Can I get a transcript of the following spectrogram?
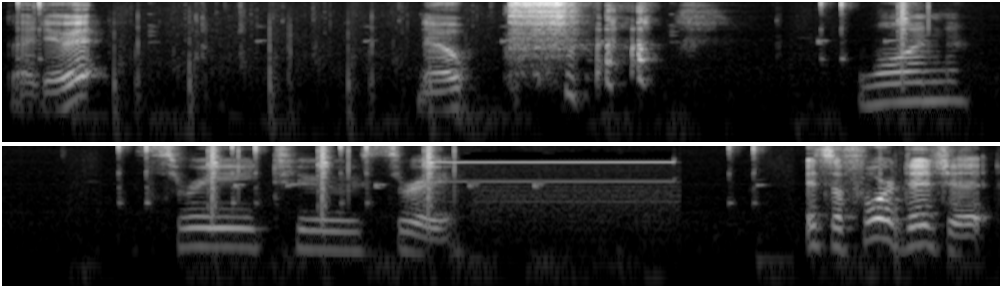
Did I do it? Nope. One, three, two, three. It's a four digit.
